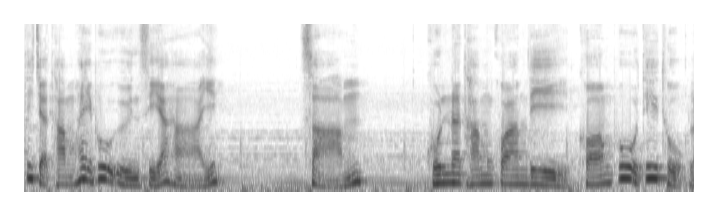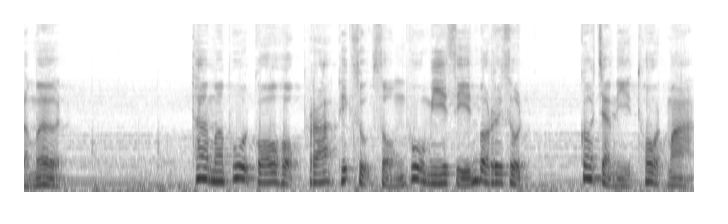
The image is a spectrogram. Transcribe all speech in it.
ที่จะทำให้ผู้อื่นเสียหาย 3. คุณธรรมความดีของผู้ที่ถูกละเมิด ถ้ามาพูดโกหกพระภิกษุสงฆ์ผู้มีศีลบริสุทธิ์ก็จะมีโทษมาก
